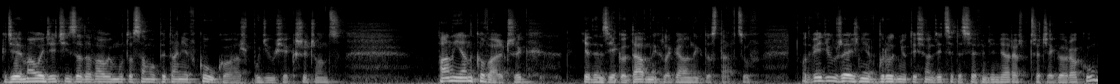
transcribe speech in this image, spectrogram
gdzie małe dzieci zadawały mu to samo pytanie w kółko, aż budził się krzycząc. Pan Jan Kowalczyk, jeden z jego dawnych legalnych dostawców, odwiedził rzeźnię w grudniu 1973 roku,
